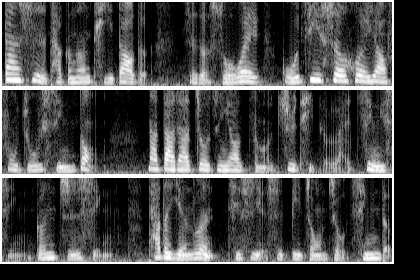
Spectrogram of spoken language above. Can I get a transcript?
但是他刚刚提到的这个所谓国际社会要付诸行动，那大家究竟要怎么具体的来进行跟执行？他的言论其实也是避重就轻的。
